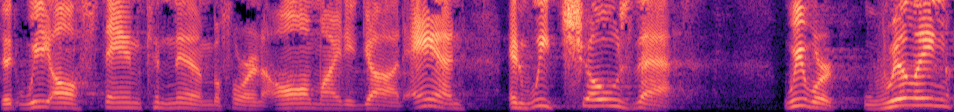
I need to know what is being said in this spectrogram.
That we all stand condemned before an almighty God. And and we chose that. We were willing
